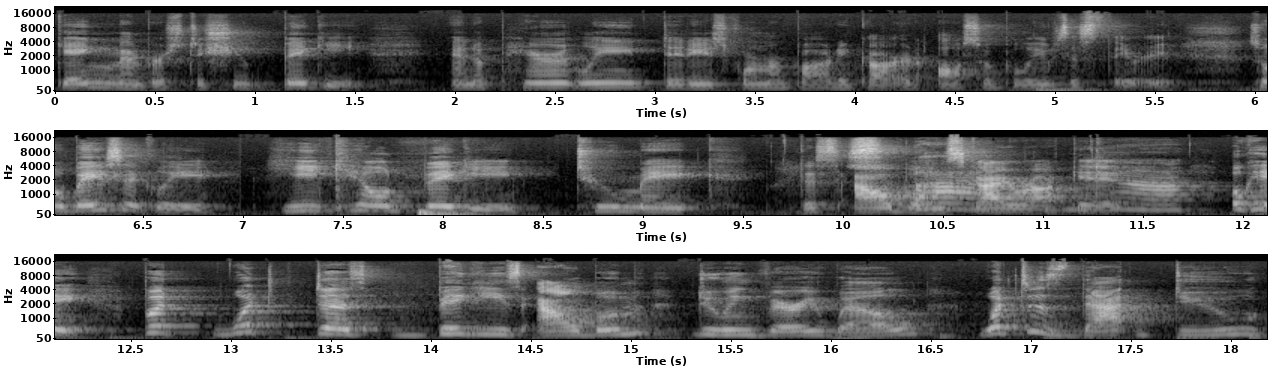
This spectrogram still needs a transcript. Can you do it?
gang members to shoot Biggie. And apparently, Diddy's former bodyguard also believes this theory. So basically, he killed Biggie to make this album skyrocket. Yeah. Okay, but what does Biggie's album doing very well? What does that do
